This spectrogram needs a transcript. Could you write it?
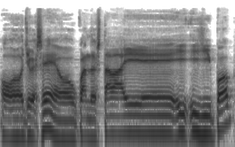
o yo qué sé, o cuando estaba ahí Iggy Pop,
